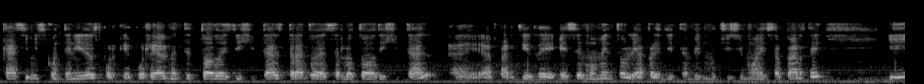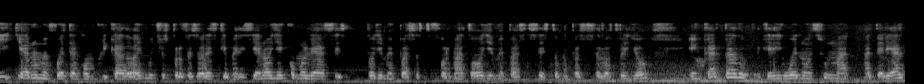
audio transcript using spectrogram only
casi mis contenidos porque pues realmente todo es digital, trato de hacerlo todo digital. Eh, a partir de ese momento le aprendí también muchísimo a esa parte y ya no me fue tan complicado. Hay muchos profesores que me decían, oye, ¿cómo le haces? Oye, me pasas tu formato, oye, me pasas esto, me pasas el otro. Y yo encantado, porque digo, bueno, es un material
